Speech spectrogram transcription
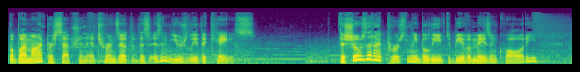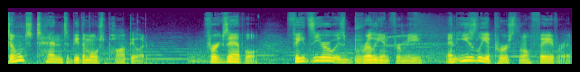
but by my perception, it turns out that this isn't usually the case. The shows that I personally believe to be of amazing quality don't tend to be the most popular. For example, Fate Zero is brilliant for me and easily a personal favorite,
